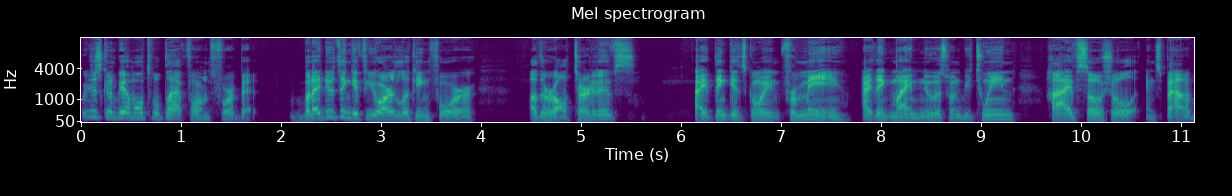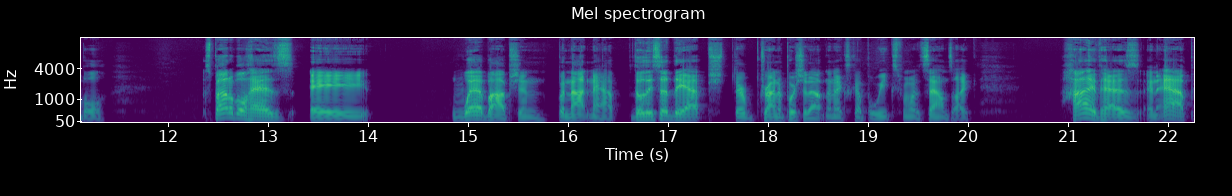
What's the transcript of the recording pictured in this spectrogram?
we're just going to be on multiple platforms for a bit. But I do think if you are looking for other alternatives, I think it's going for me. I think my newest one between Hive Social and Spoutable. Spoutable has a web option, but not an app. Though they said the app they're trying to push it out in the next couple weeks, from what it sounds like. Hive has an app,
